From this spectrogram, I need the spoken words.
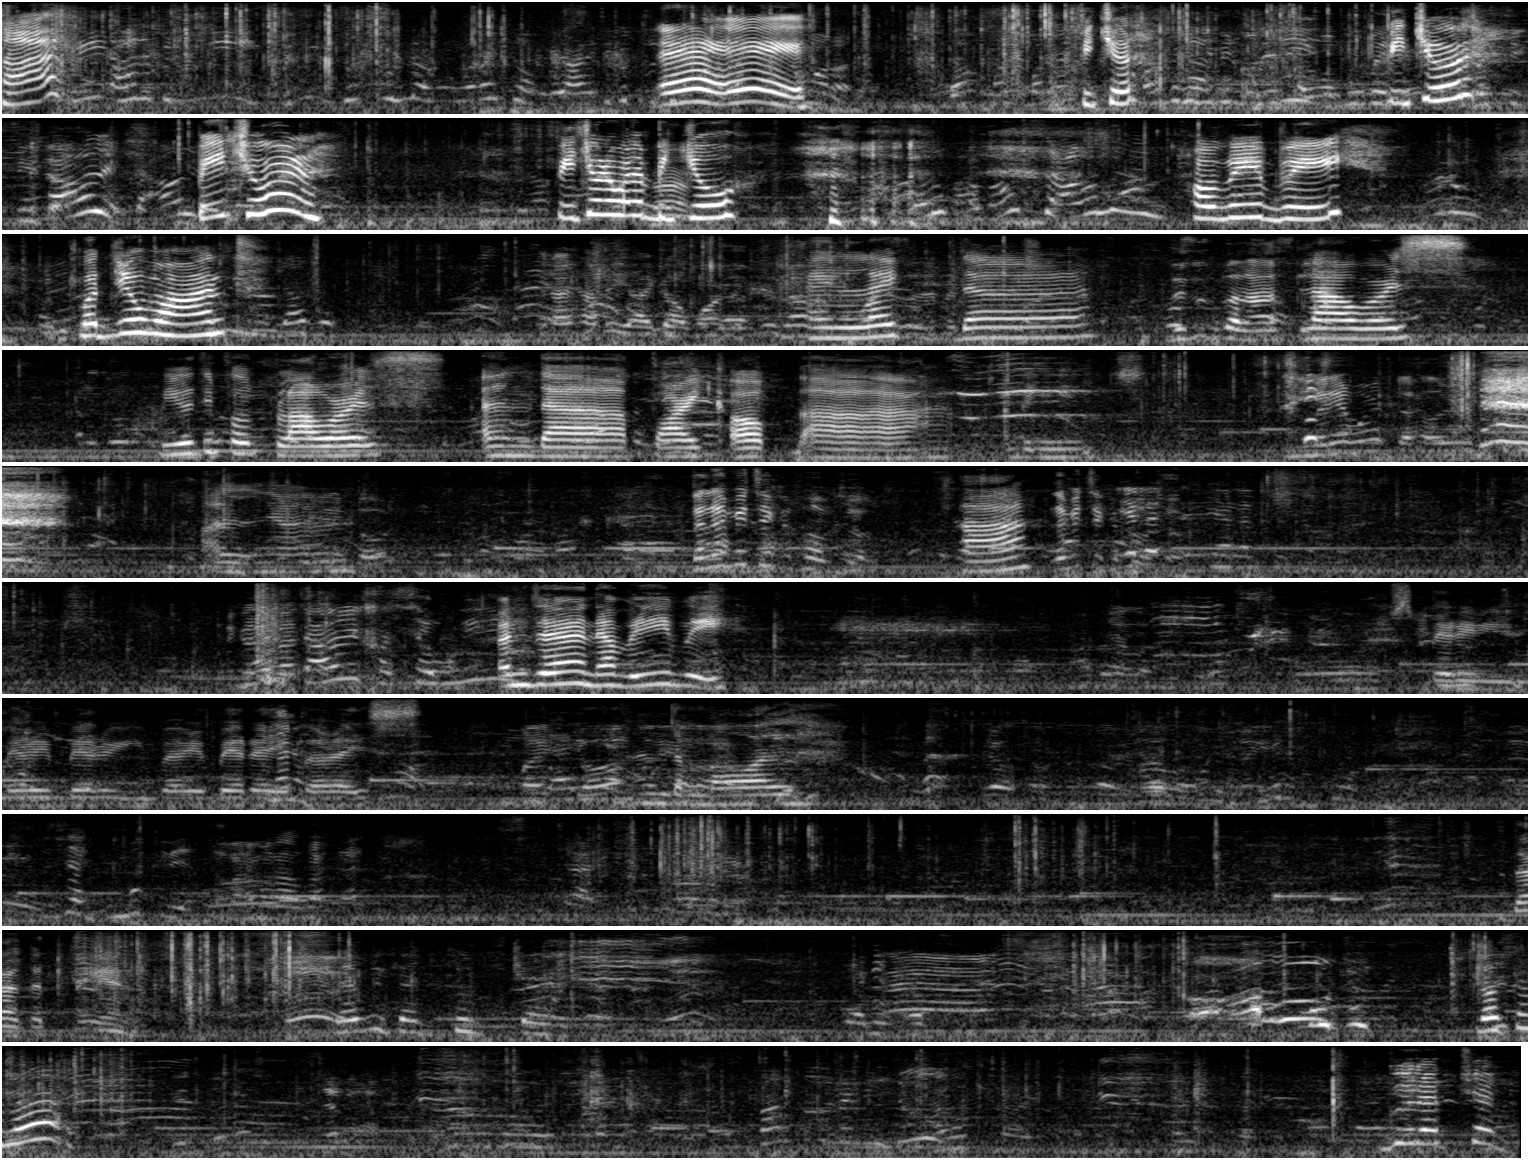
Ha? Eh, eh. Picture? Picture? Picture? Picture wala video? Habibi? What do you want? I like the This is the last one. flowers, beautiful flowers, and the park of uh, the? Then let me take a photo. Ha? Let me take a photo. Because that's And then, a baby. It's very, very, very, very, very, very nice. oh Comunque vi detto, ma bravo, Dagat na yan. Sabi ka, tubs ka. Lasa na! Good up, Chen.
